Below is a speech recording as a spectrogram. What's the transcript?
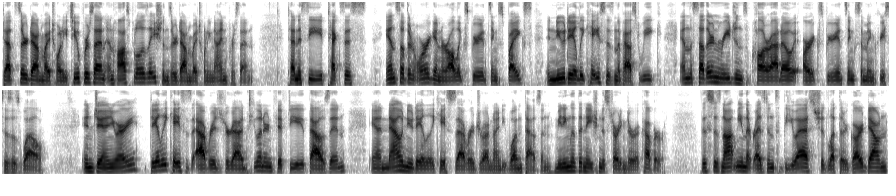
Deaths are down by 22%, and hospitalizations are down by 29%. Tennessee, Texas, and Southern Oregon are all experiencing spikes in new daily cases in the past week, and the southern regions of Colorado are experiencing some increases as well. In January, daily cases averaged around 258,000, and now new daily cases average around 91,000, meaning that the nation is starting to recover. This does not mean that residents of the U.S. should let their guard down,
